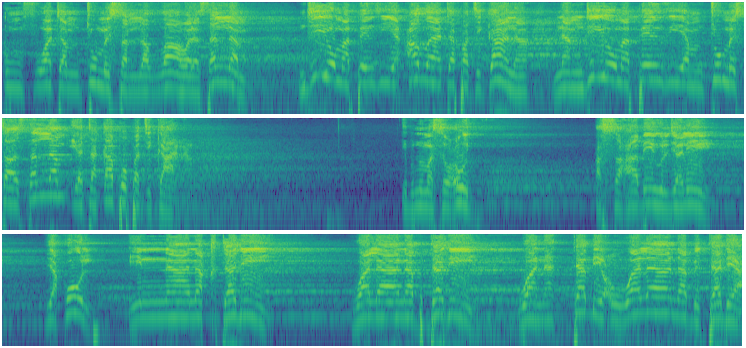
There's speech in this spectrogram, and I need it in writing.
kumfuata mtume sallallahu alaihi wasallam ndiyo mapenzi ya Allah yatapatikana na ndiyo mapenzi ya mtume sallallahu alaihi wasallam yatakapopatikana ibn mas'ud الصحابي الجليل يقول إنا نقتدي ولا نبتدي ونتبع ولا نبتدع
